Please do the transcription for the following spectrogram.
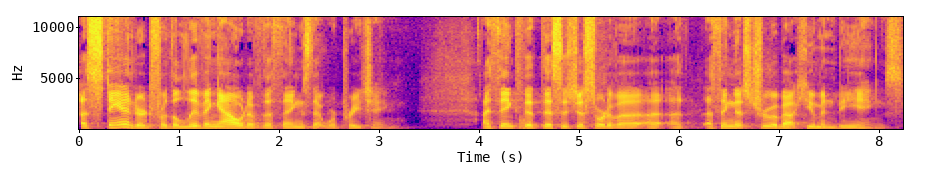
a standard for the living out of the things that we're preaching. I think that this is just sort of a, a, a thing that's true about human beings.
